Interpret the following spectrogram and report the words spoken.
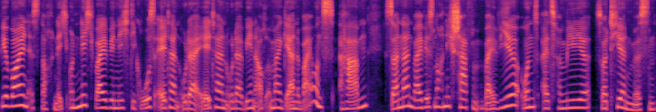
wir wollen es noch nicht. Und nicht, weil wir nicht die Großeltern oder Eltern oder wen auch immer gerne bei uns haben, sondern weil wir es noch nicht schaffen, weil wir uns als Familie sortieren müssen.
